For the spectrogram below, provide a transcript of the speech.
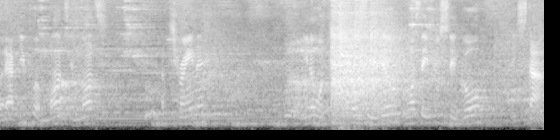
But after you put months and months of training, you know what people mostly do? Once they reach their goal, they stop.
